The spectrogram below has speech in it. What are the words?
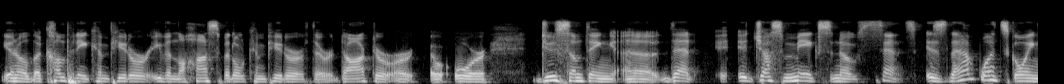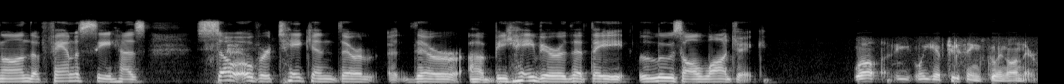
you know, the company computer, or even the hospital computer, if they're a doctor, or, or do something uh, that it just makes no sense. Is that what's going on? The fantasy has so overtaken their their uh, behavior that they lose all logic. Well, well, you have two things going on there.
